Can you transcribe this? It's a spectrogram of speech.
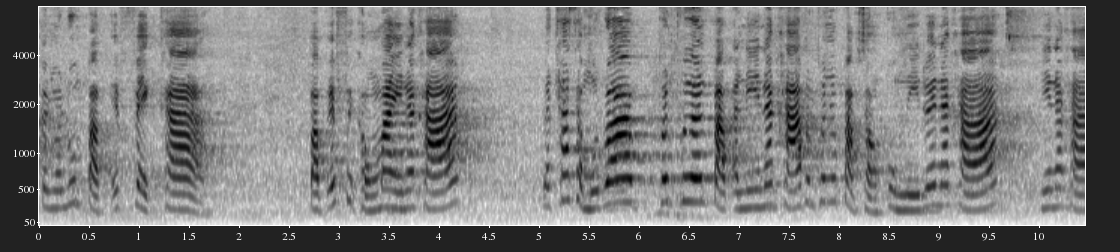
เป็นวอลลุ่มปรับเอฟเฟกต์ค่ะ ปรับเอฟเฟกต์ของไม้นะคะ และถ้าสมมุติว่าเพื่อนๆปรับอันนี้นะคะ เพื่อนๆต้องปรับ2ปุ่มนี้ด้วยนะคะ นี่นะคะ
